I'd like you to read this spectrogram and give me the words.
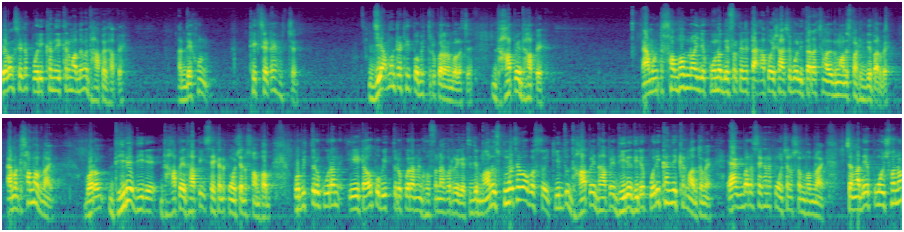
এবং সেটা পরীক্ষা নিরীক্ষার মাধ্যমে ধাপে ধাপে। আর দেখুন, ঠিক সেটাই হচ্ছে। যেমনটা ঠিক পবিত্র কোরআন বলেছে, ধাপে ধাপে। এমনটা সম্ভব নয় যে কোনো দেশের কাছে টাকা পয়সা আছে বলি তারা মানুষ পাঠিয়ে দিতে পারবে। এমনটা সম্ভব নয়। বরং ধীরে ধীরে ধাপে ধাপেই সেখানে পৌঁছানো সম্ভব। পবিত্র কোরআন এটাও পবিত্র কোরআনে ঘোষণা করে রেখেছে যে মানুষ পৌঁছাবে অবশ্যই, কিন্তু ধাপে ধাপে ধীরে ধীরে পরীক্ষা নিরীক্ষার মাধ্যমে একবারে সেখানে পৌঁছানো সম্ভব নয়। চাঁদে পৌঁছানো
